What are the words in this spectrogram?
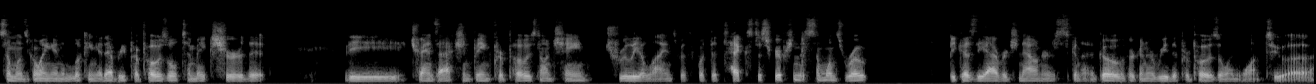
someone's going in and looking at every proposal to make sure that the transaction being proposed on chain truly aligns with what the text description that someone's wrote because the average nouner is going to go they're going to read the proposal and want to uh,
